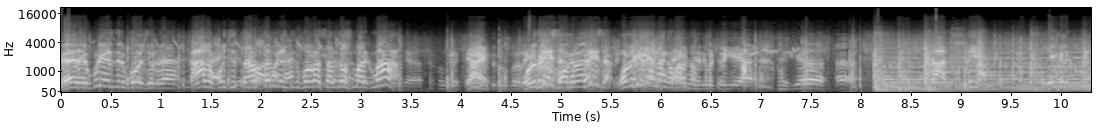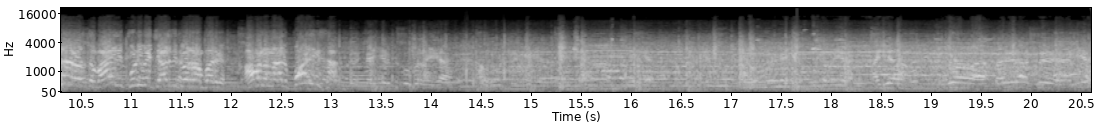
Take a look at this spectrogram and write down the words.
வேற எப்படி எடுத்துட்டு போக சொல்ற? காலை புடிச்சு தர தரன்னு எடுத்துட்டு போனா சந்தோஷமா இருக்குமா. எங்களுக்கு பின்னால ஒருத்த வாயில துணி வச்சு அழுதுட்டு வர்றான் பாரு. அவனை நாலு போடுங்க சார். கையெடுத்து கூப்பிடுறீங்க ஐயா. ஐயா. தவிராசு ஐயா.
